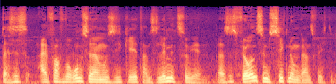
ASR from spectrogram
das ist einfach, worum es in der Musik geht, ans Limit zu gehen. Das ist für uns im Signum ganz wichtig.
